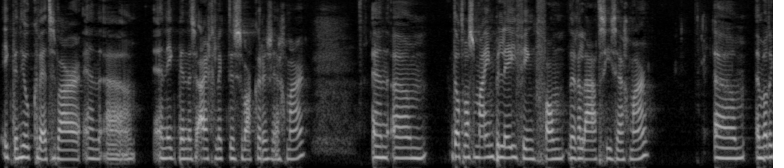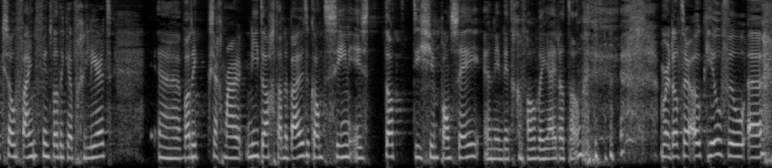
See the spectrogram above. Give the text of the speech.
ik ben heel kwetsbaar. En, uh, en ik ben dus eigenlijk de zwakkere, zeg maar. En um, dat was mijn beleving van de relatie, zeg maar. Um, en wat ik zo fijn vind, wat ik heb geleerd, uh, wat ik zeg maar niet dacht aan de buitenkant te zien, is dat die chimpansee, en in dit geval ben jij dat dan, maar dat er ook heel veel. Uh,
